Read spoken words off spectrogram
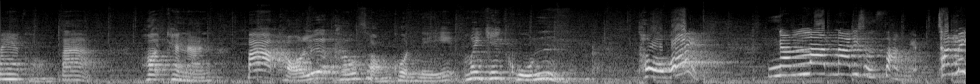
แม่ของป้า เพราะฉะนั้นป้าขอเลือกเขาสองคนนี้ไม่ใช่คุณ โถเว้ยงั้นลาดหน้า ที่ฉันสั่งเนี่ย ฉันไม่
